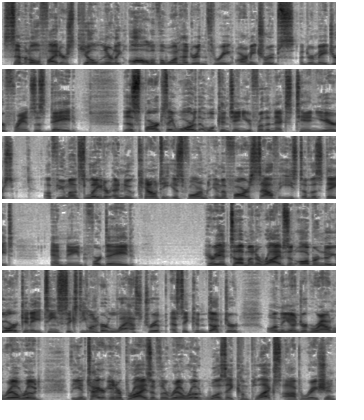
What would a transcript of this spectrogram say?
Seminole fighters killed nearly all of the 103 Army troops under Major Francis Dade. This sparks a war that will continue for the next 10 years. A few months later, a new county is formed in the far southeast of the state and named for Dade. Harriet Tubman arrives in Auburn, New York in 1860 on her last trip as a conductor on the Underground Railroad. The entire enterprise of the railroad was a complex operation.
